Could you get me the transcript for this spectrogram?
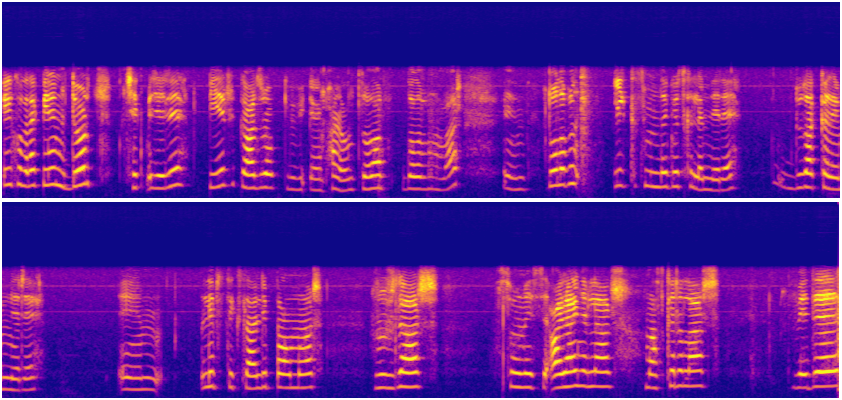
İlk olarak benim 4 çekmeceli bir gardırop gibi, yani pardon, dolap, dolabım var. E, dolabın ilk kısmında göz kalemleri, dudak kalemleri, e, lipstickler, lip balmlar, rujlar, sonra ise eyelinerlar, maskaralar ve de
